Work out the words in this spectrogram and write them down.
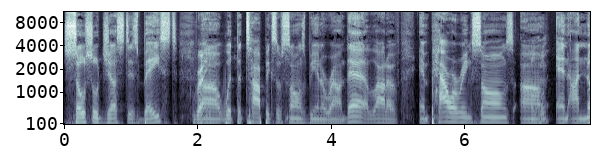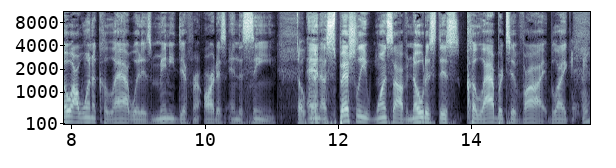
social justice based, right. uh, with the topics of songs being around that. A lot of empowering songs, um, mm-hmm. and I know I want to collab with as many different artists in the scene, okay. and especially once I've noticed this collaborative vibe, like mm-hmm.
